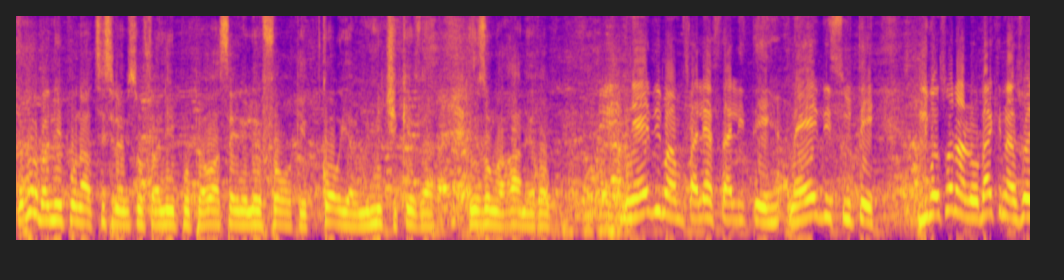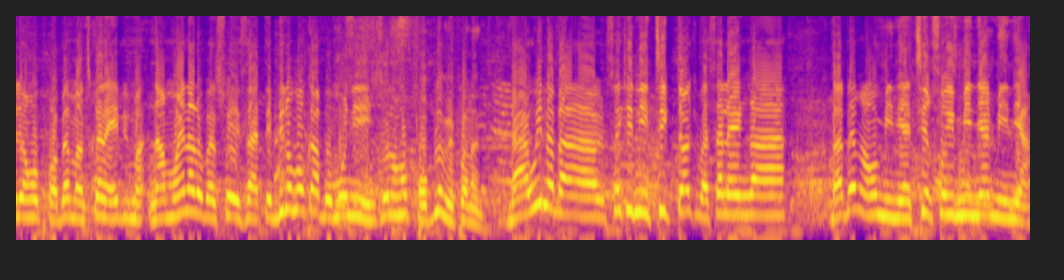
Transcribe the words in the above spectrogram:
Pourquoi bani pour l'artiste na biso fallait pour pouvoir ça le fort que corps ya Mimi Chikeva ils ont en Europe. nayebi mamfale asali te nayebi su te liboso nalobaki nazweli yango problème en tout cas nayebi na moyen naloba so eza te bino moko abomoni problème epa nani bawi na ba soki ni tiktok basala ye nga babenga yango miniature soki minia minia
